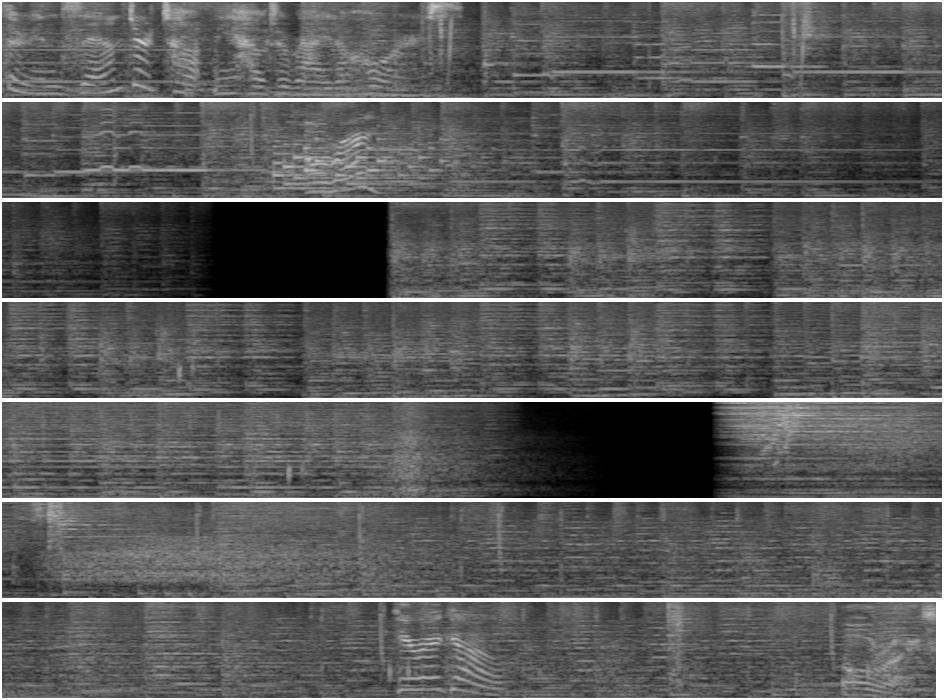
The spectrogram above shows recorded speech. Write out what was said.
Brother and Xander taught me how to ride a horse. Here I go. All right.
